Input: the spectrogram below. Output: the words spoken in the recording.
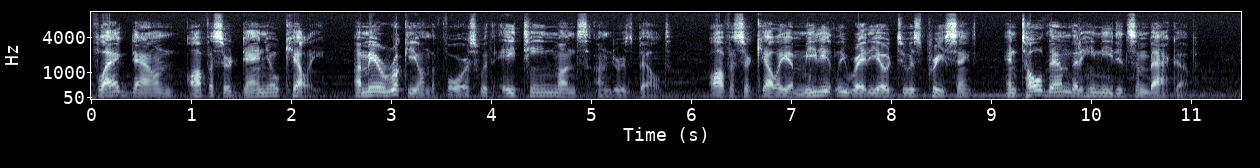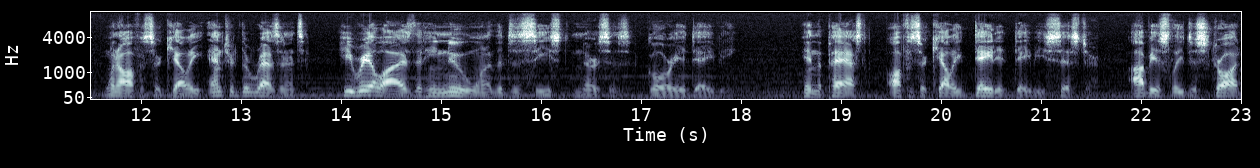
flagged down Officer Daniel Kelly, a mere rookie on the force with 18 months under his belt. Officer Kelly immediately radioed to his precinct and told them that he needed some backup. When Officer Kelly entered the residence, he realized that he knew one of the deceased nurses, Gloria Davy. In the past, Officer Kelly dated Davy's sister. Obviously distraught,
